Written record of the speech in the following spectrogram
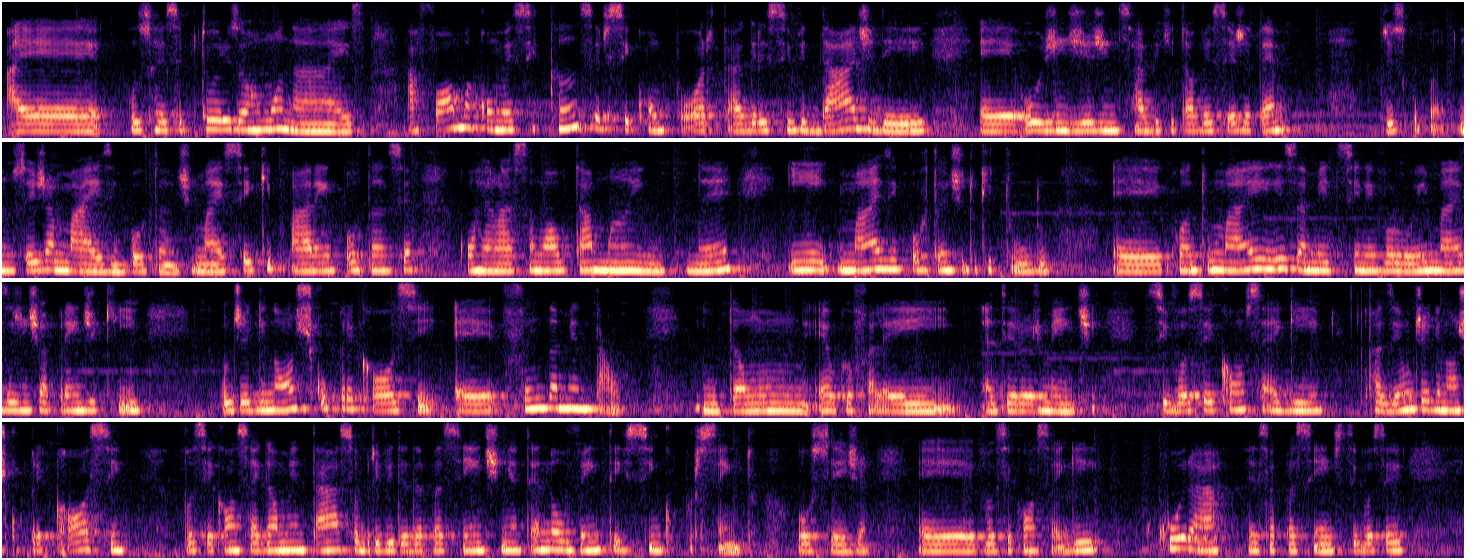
é, os receptores hormonais, a forma como esse câncer se comporta, a agressividade dele, é, hoje em dia a gente sabe que talvez seja até desculpa, não seja mais importante, mas se equipara a importância com relação ao tamanho, né? E mais importante do que tudo, é, quanto mais a medicina evolui, mais a gente aprende que o diagnóstico precoce é fundamental. Então, é o que eu falei anteriormente. Se você consegue fazer um diagnóstico precoce, você consegue aumentar a sobrevida da paciente em até 95%. Ou seja, é, você consegue curar essa paciente se você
